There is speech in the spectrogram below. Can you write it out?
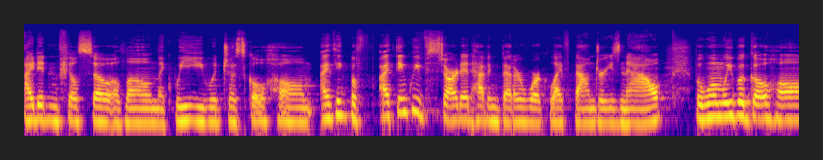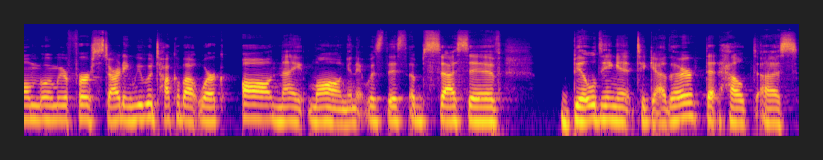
I didn't feel so alone. Like we would just go home. I think bef- I think we've started having better work life boundaries now. But when we would go home when we were first starting we would talk about work all night long. And it was this obsessive building it together that helped us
